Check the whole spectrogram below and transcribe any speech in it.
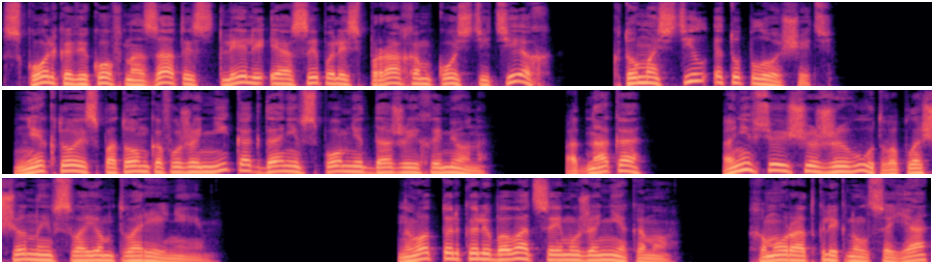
«Сколько веков назад истлели и осыпались прахом кости тех, кто мастил эту площадь? Никто из потомков уже никогда не вспомнит даже их имен. Однако они все еще живут, воплощенные в своем творении. Но вот только любоваться им уже некому. Хмуро откликнулся я,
